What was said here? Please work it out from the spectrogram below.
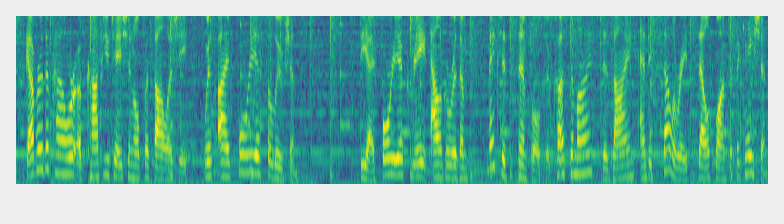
Discover the power of computational pathology with Aiforia Solutions. The Aiforia Create algorithm makes it simple to customize, design, and accelerate cell quantification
